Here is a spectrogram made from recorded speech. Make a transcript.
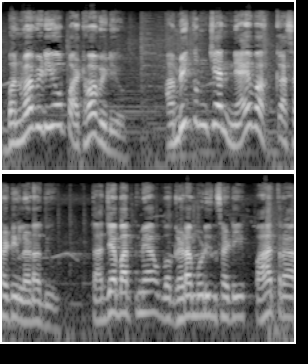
बनवा व्हिडिओ पाठवा व्हिडिओ. आम्ही तुमच्या न्याय हक्कासाठी लढा देऊ. ताज्या बातम्या व घडामोडींसाठी पाहत राहा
